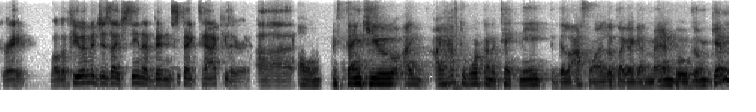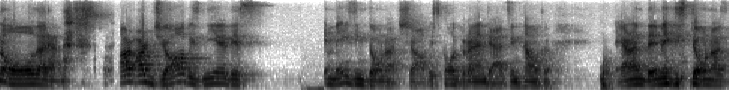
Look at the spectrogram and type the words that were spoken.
great. Well, the few images I've seen have been spectacular. Uh, oh, thank you. I, I have to work on a technique. The last one, I look like I got man boobs. I'm getting old. And our, our job is near this amazing donut shop. It's called Grandad's in Hamilton. Aaron, they make these donuts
